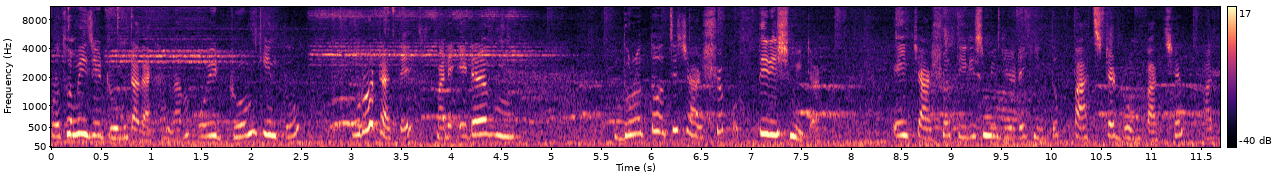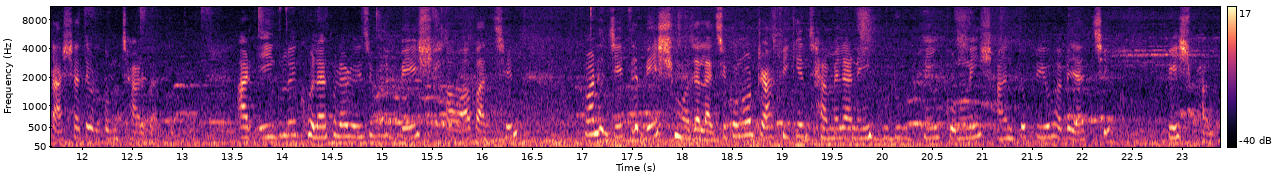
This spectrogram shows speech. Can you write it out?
প্রথমেই যে ড্রোমটা দেখালাম, ওই ড্রোম কিন্তু পুরোটাতে মানে এটা দূরত্ব হচ্ছে চারশো তিরিশ মিটার। এই চারশো তিরিশ মিটারে কিন্তু পাঁচটা ড্রোম পাচ্ছেন, আর তার সাথে ওরকম ছাড় ঝাড়বাতি আর এইগুলোই খোলা খোলা রয়েছে বলে বেশ হাওয়া পাচ্ছেন। মানে যেতে বেশ মজা লাগছে। কোনো ট্রাফিকের ঝামেলা নেই হুডু নেই, কোনো নেই। শান্তপ্রিয়ভাবে যাচ্ছি। বেশ ভালো।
